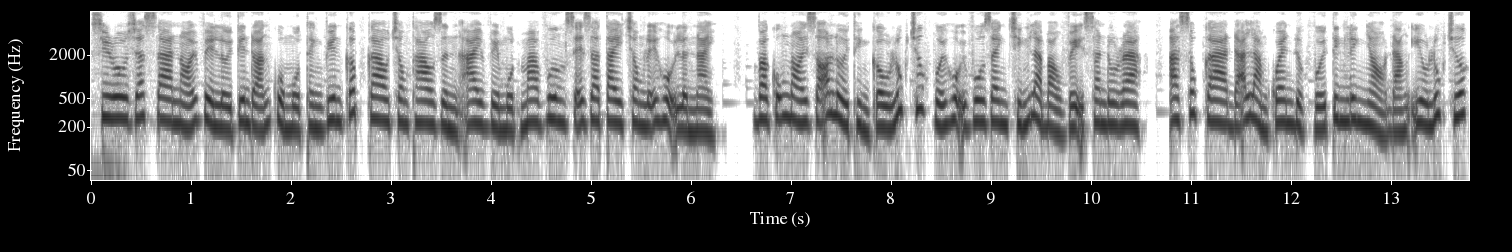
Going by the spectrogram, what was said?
Shirojasa nói về lời tiên đoán của một thành viên cấp cao trong Thousand Eye về một ma vương sẽ ra tay trong lễ hội lần này. Và cũng nói rõ lời thỉnh cầu lúc trước với hội vô danh chính là bảo vệ Sandora, Ahsoka đã làm quen được với tinh linh nhỏ đáng yêu lúc trước.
